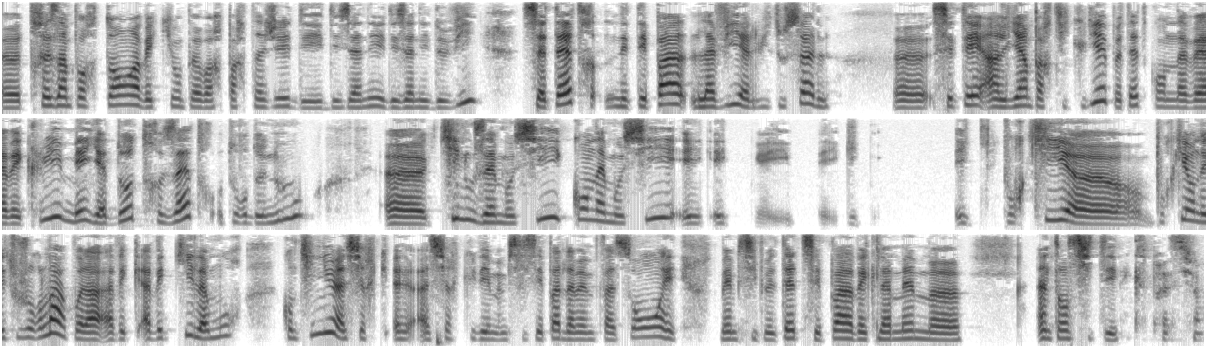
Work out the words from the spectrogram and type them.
euh, très important, avec qui on peut avoir partagé des, des, années et des années de vie, cet être n'était pas la vie à lui tout seul. Euh, c'était un lien particulier peut-être qu'on avait avec lui, mais il y a d'autres êtres autour de nous euh, qui nous aiment aussi, qu'on aime aussi et, et, et, et et pour qui euh, pour qui on est toujours là voilà avec avec qui l'amour continue à, à, circuler même si c'est pas de la même façon et même si peut-être c'est pas avec la même euh, intensité. Expression.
